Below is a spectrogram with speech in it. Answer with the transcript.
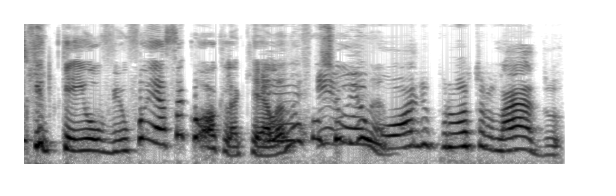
porque quem ouviu foi essa cóclea, aquela não eu, funciona. eu olho para o outro lado.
